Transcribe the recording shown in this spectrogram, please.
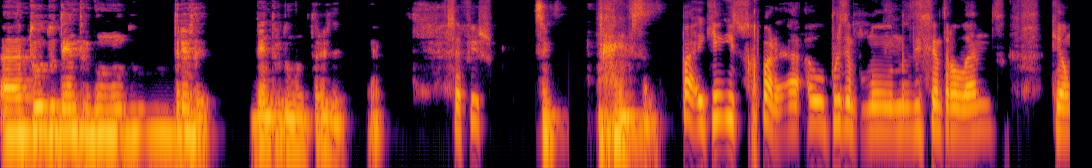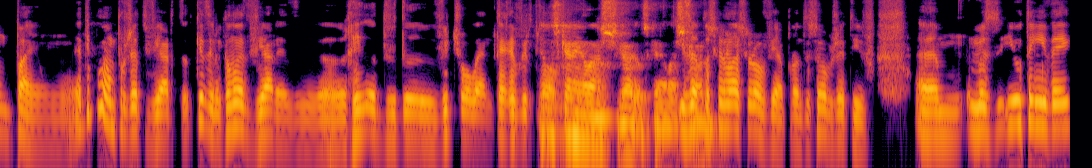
Uh, tudo dentro do mundo 3D. Dentro do mundo 3D. É. Isso é fixe. Sim, é interessante. Pá, isso, repara, por exemplo, no, no Decentraland, que é um, pá, é, um, é tipo é um projeto de VR, quer dizer, aquilo não é de VR, é de, eh, de, de Virtual Land, Terra Virtual. Eles querem lá chegar, eles querem lá chegar. Exato, eles querem lá chegar ao VR, pronto, esse é o objetivo. Um, mas eu tenho ideia,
